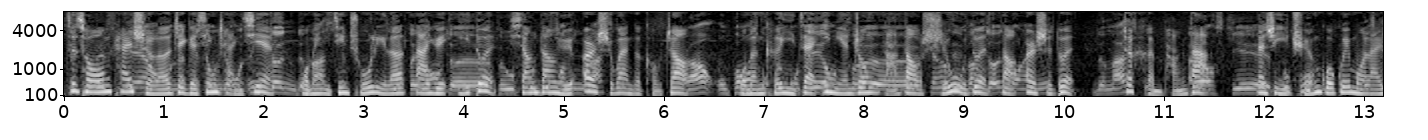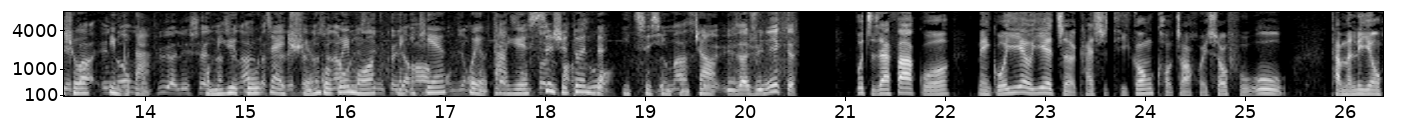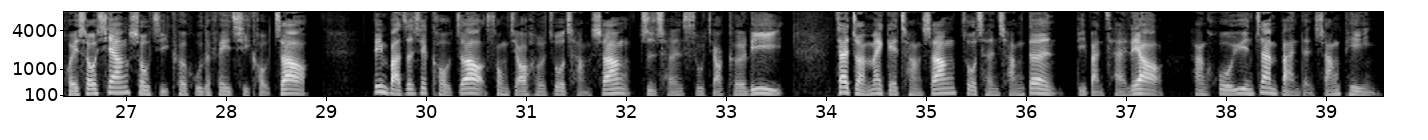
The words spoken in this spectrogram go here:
自从开始了这个新产线，我们已经处理了大约一吨，相当于二十万个口罩。我们可以在一年中达到十五吨到二十吨，这很庞大。但是以全国规模来说，并不大。我们预估在全国规模，每一天会有大约四十吨的一次性口罩。不止在法国，美国也有业者开始提供口罩回收服务。他们利用回收箱收集客户的废弃口罩，并把这些口罩送交合作厂商制成塑胶颗粒，再转卖给厂商做成长凳、地板材料和货运站板等商品。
